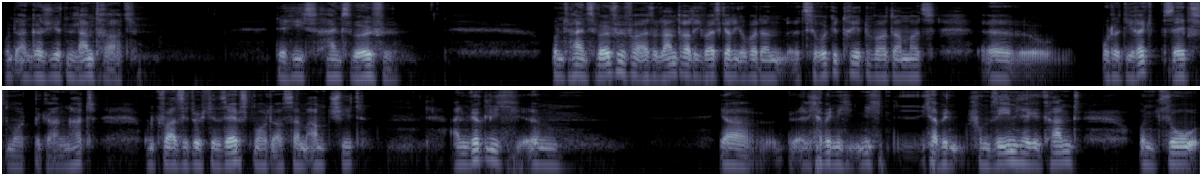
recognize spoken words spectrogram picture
und engagierten Landrat. Der hieß Heinz Wölfel. Und Heinz Wölfel war also Landrat, ich weiß gar nicht, ob er dann zurückgetreten war damals äh, oder direkt Selbstmord begangen hat und quasi durch den Selbstmord aus seinem Amt schied. Ein wirklich, ähm, ja, ich habe ihn nicht, nicht, ich habe ihn vom Sehen her gekannt und so,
